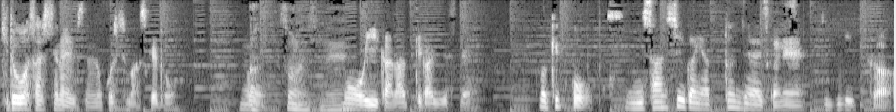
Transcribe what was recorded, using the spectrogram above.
起動はさせてないですね。残してますけど。もあう、そうなんですね。もういいかなって感じですね。まあ、結構、2、3週間やったんじゃないですかね。次が、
